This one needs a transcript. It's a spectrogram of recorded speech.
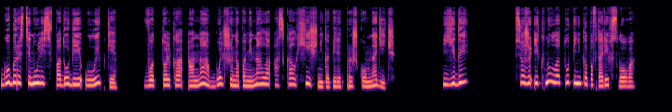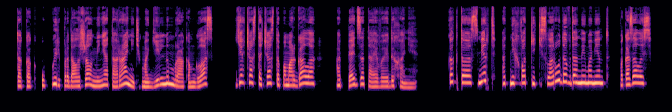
губы растянулись в подобии улыбки, вот только она больше напоминала оскал хищника перед прыжком на дичь. «Еды?» Все же икнула, тупенько повторив слово. Так как упырь продолжал меня таранить могильным мраком глаз, я часто-часто поморгала, опять затаивая дыхание. Как-то смерть от нехватки кислорода в данный момент показалась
